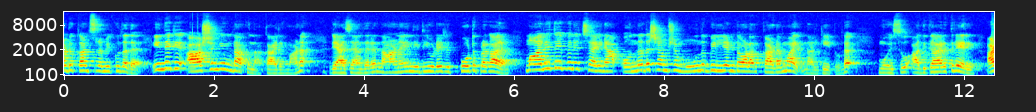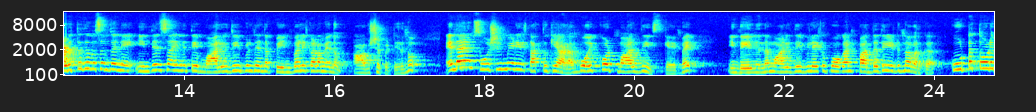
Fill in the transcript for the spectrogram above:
അടുക്കാൻ ശ്രമിക്കുന്നത് ഇന്ത്യയ്ക്ക് ആശങ്കയുണ്ടാക്കുന്ന കാര്യമാണ്. രാജ്യാന്തര നാണയനിധിയുടെ റിപ്പോർട്ട് പ്രകാരം മാലദ്വീപിന് ചൈന ഒന്ന് ദശാംശം മൂന്ന് ബില്യൺ ഡോളർ കടമായി നൽകിയിട്ടുണ്ട്. മൊയ്സു അധികാരത്തിലേറി അടുത്ത ദിവസം തന്നെ ഇന്ത്യൻ സൈന്യത്തെ മാലദ്വീപിൽ നിന്ന് പിൻവലിക്കണമെന്നും ആവശ്യപ്പെട്ടിരുന്നു. എന്തായാലും സോഷ്യൽ മീഡിയയിൽ കത്തുകയാണ് ബോയ്ക്കോട്ട് മാൽദീവ്സ് ക്യാമ്പയിൻ ഇന്ത്യയിൽ നിന്ന് മാലിദ്വീപിലേക്ക് പോകാൻ പദ്ധതിയിടുന്നവർക്ക് കൂട്ടത്തോടെ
